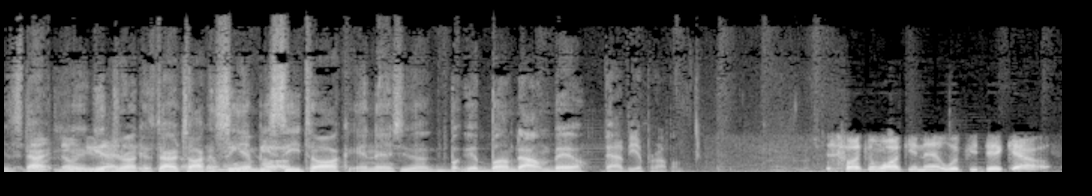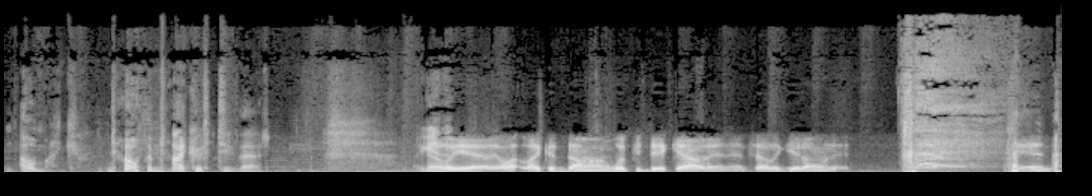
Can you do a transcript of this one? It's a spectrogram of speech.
you start don't- you're gonna get that drunk and start Don't- talking don't CNBC talk, and then she's gonna bu- get bummed out and bail. that'd be a problem. Just fucking walk in there, and whip your dick out. Oh my god. No, I'm not going to do that. Again, Hell yeah, like a don. Whip your dick out and, and tell her get on it. and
